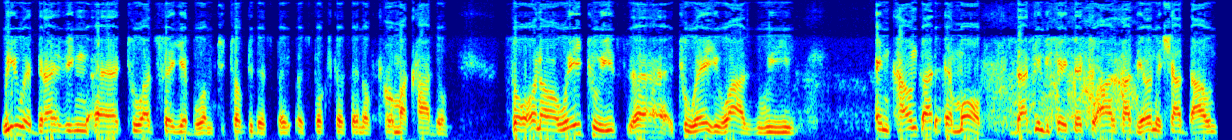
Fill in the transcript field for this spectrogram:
we were driving uh, towards Vyeboom to talk to the sp- uh, spokesperson of Pro Makhado. So on our way to his, uh, to where he was, we encountered a mob that indicated to us that they're on a shutdown,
